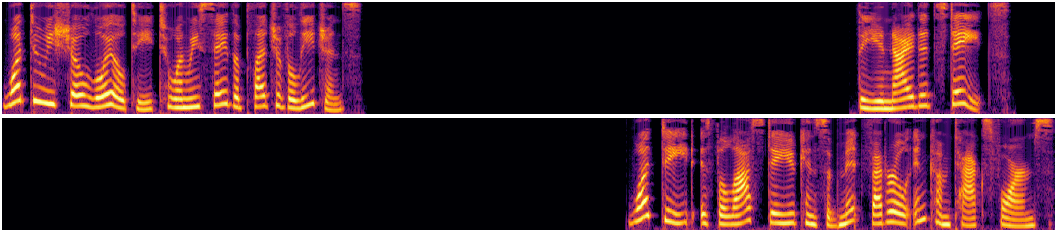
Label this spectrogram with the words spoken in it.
What do we show loyalty to when we say the Pledge of Allegiance? The United States. What date is the last day you can submit federal income tax forms?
